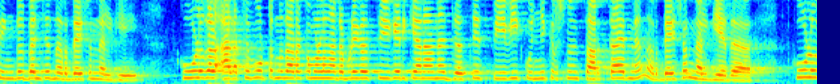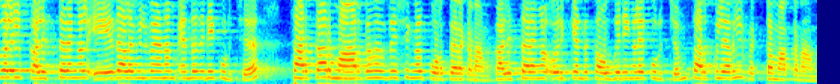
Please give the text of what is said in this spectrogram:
സിംഗിൾ ബെഞ്ച് നിർദ്ദേശം നൽകി. സ്കൂളുകൾ അടച്ചുപൂട്ടുന്നതടക്കമുള്ള നടപടികൾ സ്വീകരിക്കാനാണ് ജസ്റ്റിസ് പി വി കുഞ്ഞികൃഷ്ണൻ സർക്കാരിന് നിർദ്ദേശം നൽകിയത്. സ്കൂളുകളിൽ കളിസ്ഥലങ്ങൾ ഏത് അളവിൽ വേണം എന്നതിനെക്കുറിച്ച് സർക്കാർ മാർഗനിർദ്ദേശങ്ങൾ പുറത്തിറക്കണം. കളിസ്ഥലങ്ങൾ ഒരുക്കേണ്ട സൗകര്യങ്ങളെക്കുറിച്ചും സർക്കുലറിൽ വ്യക്തമാക്കണം.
